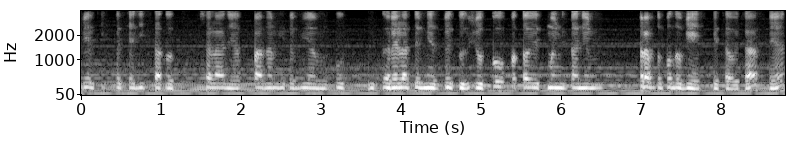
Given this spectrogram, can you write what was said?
wielki specjalista od strzelania, wpadam i zabijam dwóch relatywnie zwykłych rzutków, bo to jest moim zdaniem w prawdopodobieństwie cały czas, nie?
